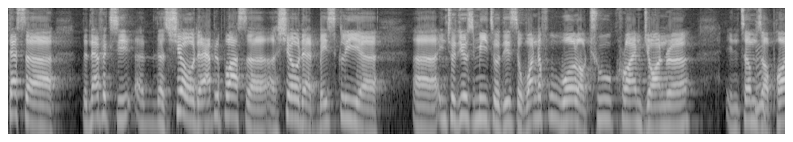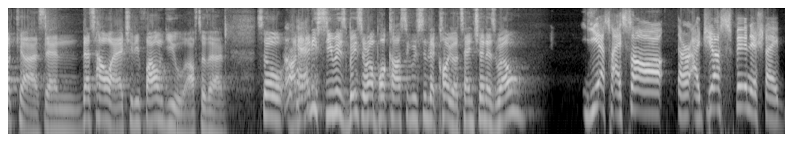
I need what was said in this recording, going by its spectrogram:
That's a uh, the Netflix uh, the show, the Apple Plus uh, show that basically uh, uh, introduced me to this wonderful world of true crime genre in terms mm. of podcasts, and that's how I actually found you after that. So, okay. are there any series based around podcasting recently that caught your attention as well? Yes, I saw, or I just finished. I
